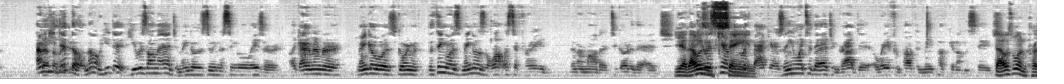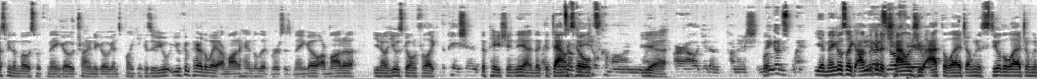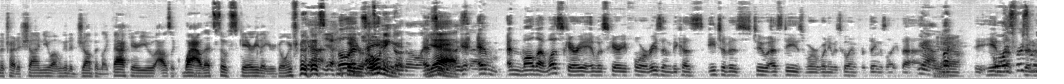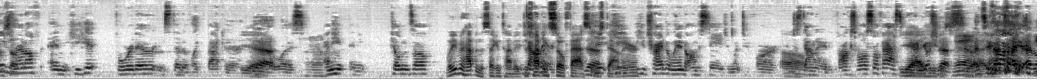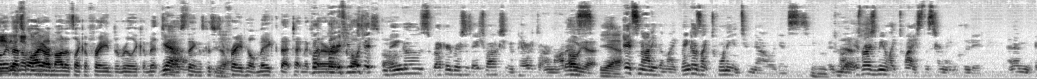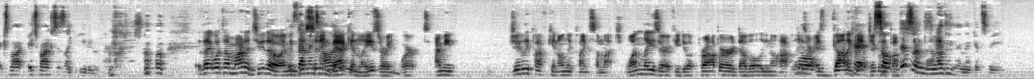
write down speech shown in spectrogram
I mean, he did do. though. No, he did. He was on the edge, and Mango was doing the single laser. Like I remember, Mango was going with the thing was Mango was a lot less afraid than Armada to go to the edge. Yeah, that was, he was camping with insane. back airs, and he went to the edge and grabbed it away from Puff and made Puff get on the stage. That was what impressed me the most with Mango trying to go against planking because if you you compare the way Armada handled it versus Mango, Armada, you know, he was going for like the patient. the patient, yeah, like, like, the down it's okay, tilt. He'll come on. Like, Yeah. I'll get a punish. But- Mango just went. Yeah, Mango's like, I'm Mango gonna has no challenge you at the ledge. I'm gonna steal the ledge. I'm gonna try to shine you. I'm gonna jump and like back air you. I was like, wow, that's so scary that you're going for Yeah. this. Yeah. Well, but and you're see- owning Mango, it. Though, like, And Yeah. see, and and while that was scary, it was scary for a reason because each of his two SDs were when he was going for things like that. yeah, Yeah. but Yeah. he, he well, his first getting one he just ran off and he hit forward air instead of like back air. Yeah. Yeah. It was, Yeah. and he and he killed himself. What even happened the second time? It just Down happened air. so fast. Yeah. It was he, down he, there. he tried to land on the stage and went too far and just Oh. down aired. Fox falls so fast. Yeah, and he Yoshi just- Yes. Yeah. And see, that's, I, I He believe does that's not why come back. Armada's like afraid to really commit to Yeah. those things because he's Yeah. afraid he'll make that technical But, error. but and if you look him at to stall. Mango's record versus Hbox and compare it to Armada's, oh yeah, yeah. it's not even like Mango's like twenty and two now against Mhm. Hbox. Yeah. Hbox is being like twice this tournament included, and then Hbox, is like even with Armada. So Like with Armada too, though, I mean, just sitting back and lasering worked. I mean, Jigglypuff can only plank so much. One laser, if you do a proper double, you know, hot laser, Well, is gonna okay, get so this to one's the another thing that gets me.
